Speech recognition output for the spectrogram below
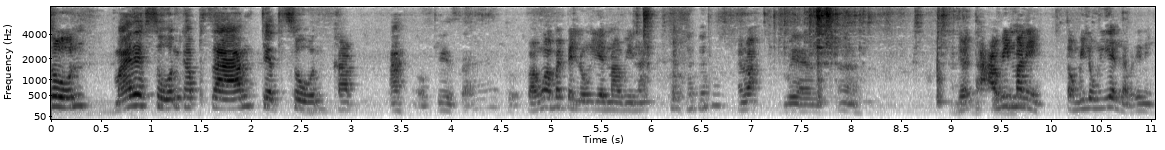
ศูนย์หมายเลขศูนย์ครับสามเจ็ดศูนย์ครับอะโอเคสาธุหวังว่าไม่เป็นโรงเรียนมาวินนะเห็นปะเมียนเออเดี๋ยวถ้าเอาวินมานี่ต้องมีโรงเรียนแหละประเด็นนี้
